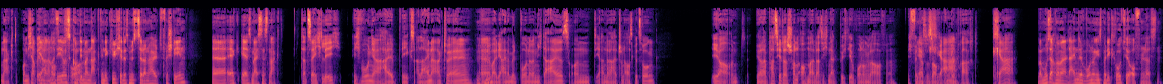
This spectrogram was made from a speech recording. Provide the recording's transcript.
Nackt. Und ich habe ja, immer Amadeus kommt immer nackt in die Küche, das müsst ihr dann halt verstehen. Äh, er, er ist meistens nackt. Tatsächlich, ich wohne ja halbwegs alleine aktuell, Mhm. äh, weil die eine Mitbewohnerin nicht da ist und die andere halt schon ausgezogen. Ja, und ja, dann passiert das schon auch mal, dass ich nackt durch die Wohnung laufe. Ich finde, Ja, das ist auch klar. angebracht. Klar. Man muss auch, wenn man alleine in der Wohnung ist, mal die Klotür offen lassen.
